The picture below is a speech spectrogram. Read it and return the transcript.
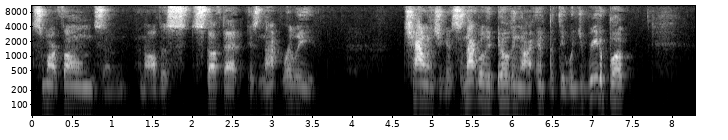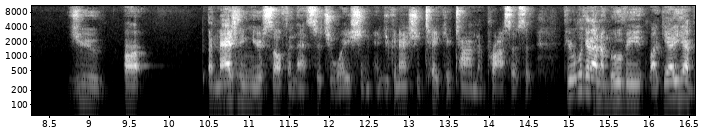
smartphones and, and all this stuff that is not really challenging us. It's not really building our empathy. When you read a book, you are imagining yourself in that situation and you can actually take your time and process it. If you're looking at a movie, like, yeah, you have,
